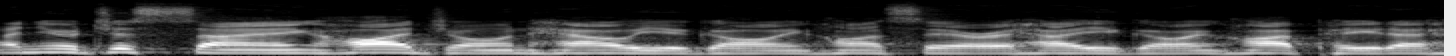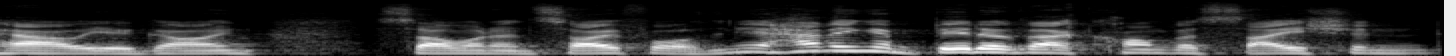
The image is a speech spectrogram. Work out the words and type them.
and you're just saying, Hi, John, how are you going? Hi, Sarah, how are you going? Hi, Peter, how are you going? So on and so forth. And you're having a bit of a conversation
